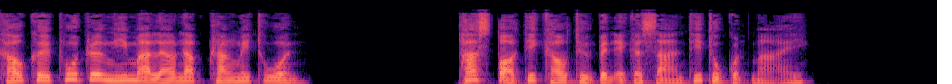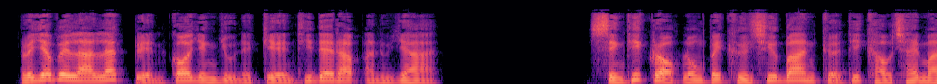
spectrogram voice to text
เขาเคยพูดเรื่องนี้มาแล้วนับครั้งไม่ถ้วนพาสปอร์ตที่เขาถือเป็นเอกสารที่ถูกกฎหมาย ระยะเวลาแลกเปลี่ยนก็ยังอยู่ในเกณฑ์ที่ได้รับอนุญาต สิ่งที่กรอกลงไปคือชื่อบ้านเกิดที่เขาใช้มา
